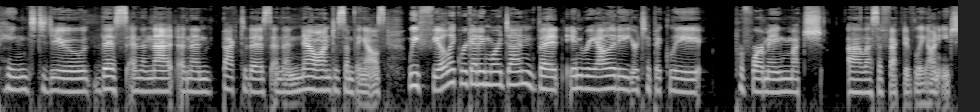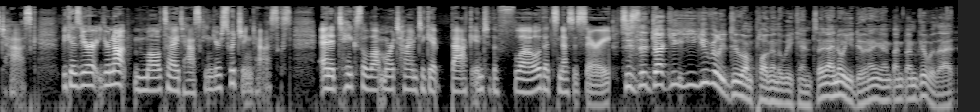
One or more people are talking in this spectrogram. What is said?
pinged to do this and then that and then back to this and then now on to something else, we feel like we're getting more done, but in reality you're typically performing much uh, less effectively on each task because you're you're not multitasking you're switching tasks. And it takes a lot more time to get back into the flow that's necessary. See so Jack you, you really do unplug on the weekends. I, I know you do and I, I'm, I'm good with that.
